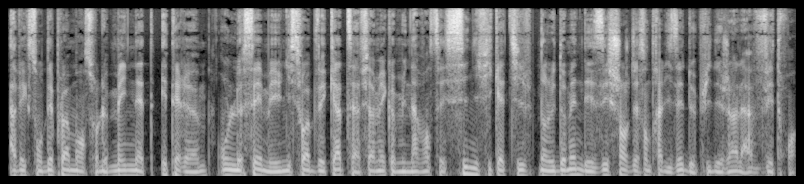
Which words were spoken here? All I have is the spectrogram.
avec son déploiement sur le mainnet Ethereum. On le sait, mais Uniswap V4 s'est affirmé comme une avancée significative dans le domaine des échanges décentralisés depuis déjà la V3.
